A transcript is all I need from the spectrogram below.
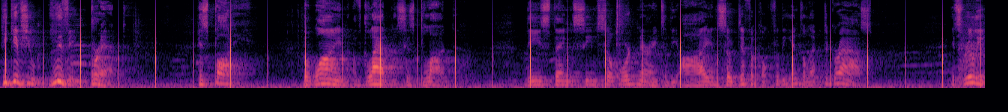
He gives you living bread, His body, the wine of gladness, His blood. These things seem so ordinary to the eye and so difficult for the intellect to grasp. It's really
